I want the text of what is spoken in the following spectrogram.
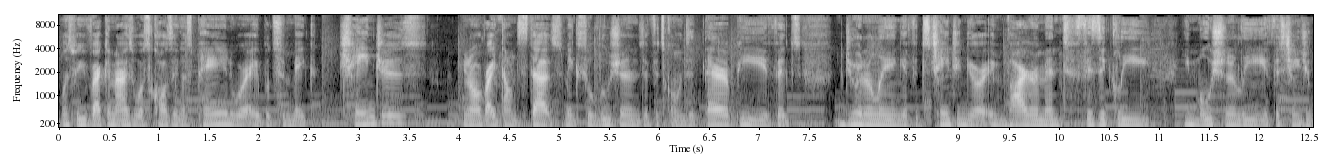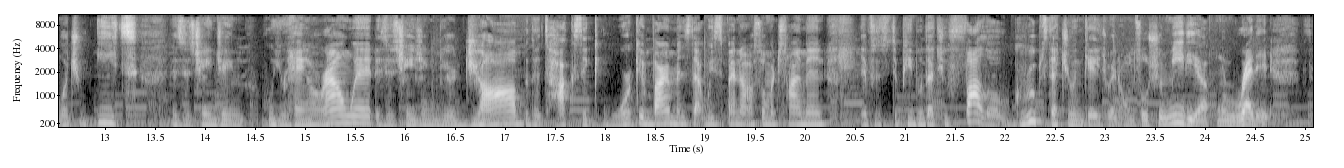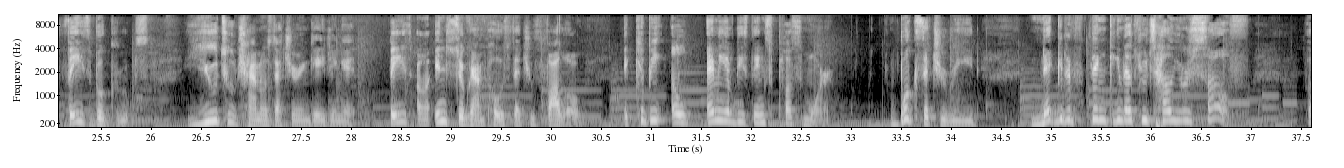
Once we recognize what's causing us pain, we're able to make changes, you know, write down steps, make solutions. If it's going to therapy, if it's journaling, if it's changing your environment physically, emotionally, if it's changing what you eat, is it changing who you hang around with, is it changing your job, the toxic work environments that we spend so much time in, if it's the people that you follow, groups that you engage with on social media, on Reddit, Facebook groups, YouTube channels that you're engaging in, face, uh, Instagram posts that you follow. It could be any of these things plus more. Books that you read, negative thinking that you tell yourself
